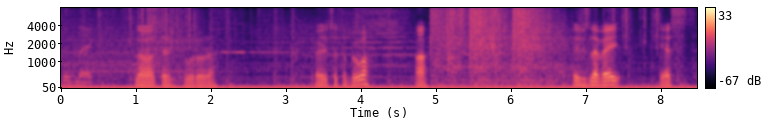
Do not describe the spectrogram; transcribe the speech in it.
gówno jakieś. No, też dwurura. E, co to było? A. Już z lewej jest.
